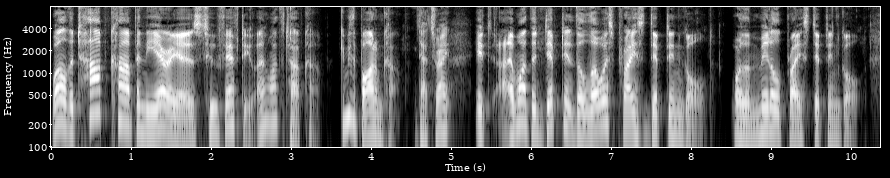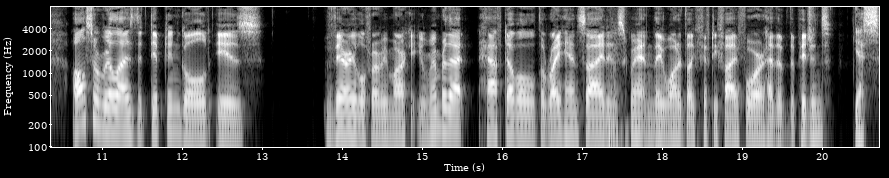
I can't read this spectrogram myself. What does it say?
Well, the top comp in the area is 250. I don't want the top comp. Give me the bottom comp. That's right. It I want the dipped in the lowest price dipped in gold or the middle price dipped in gold. Also realize that dipped in gold is variable for every market. You remember that half double, the right hand side in Scranton, they wanted like 55 for, had the, the pigeons? Yes.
